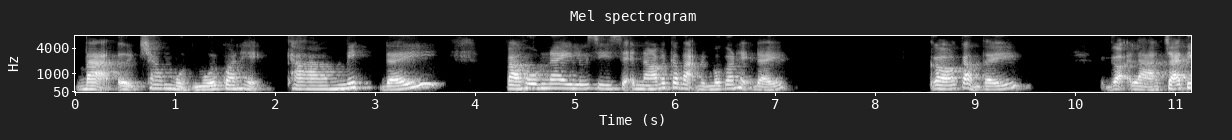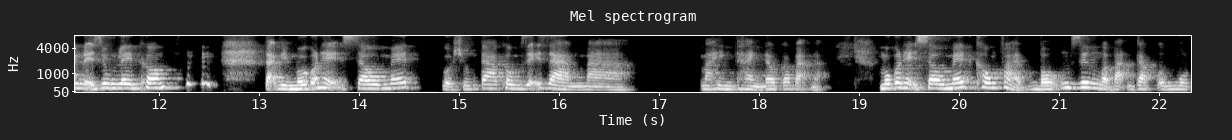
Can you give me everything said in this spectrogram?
bạn ở trong một mối quan hệ karmic đấy và hôm nay Lucy sẽ nói với các bạn về mối quan hệ đấy. Có cảm thấy gọi là trái tim lại rung lên không? Tại vì mối quan hệ soulmate của chúng ta không dễ dàng mà mà hình thành đâu các bạn ạ. Mối quan hệ soulmate không phải bỗng dưng mà bạn gặp ở một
